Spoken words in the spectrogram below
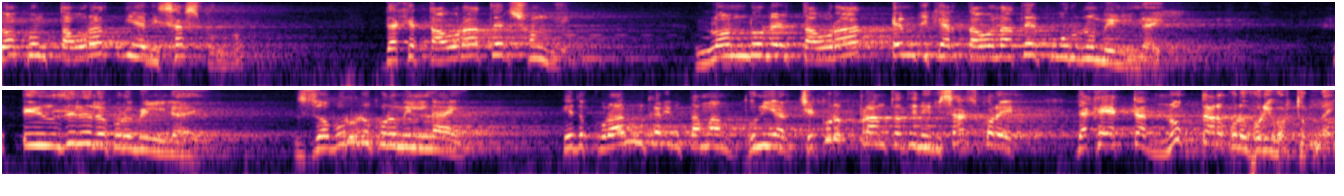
যখন তাওরাত নিয়ে রিসার্চ করল, দেখে তাওরাতের সঙ্গে লন্ডনের তাওরাত, আমেরিকার তাওরাতের পূর্ণ মিল নাই। ইনজিলেরও কোনো মিল নাই, জবরেরও কোনো মিল নাই। কিন্তু কোরআনুল করিম তামাম দুনিয়ার যে কোনো প্রান্ত তিনি রিসার্চ করে, দেখে একটা নোকতারও কোনো পরিবর্তন নাই।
